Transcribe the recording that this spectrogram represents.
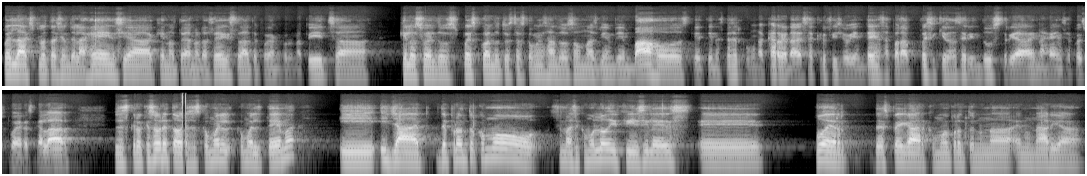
pues la explotación de la agencia, que no te dan horas extra, te pagan por una pizza, que los sueldos, pues cuando tú estás comenzando son más bien bien bajos, que tienes que hacer como una carrera de sacrificio bien densa para, pues si quieres hacer industria en agencia, pues poder escalar. Entonces creo que sobre todo eso es como el, como el tema y, y ya de pronto como se me hace como lo difícil es eh, poder despegar como de pronto en, una, en un área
